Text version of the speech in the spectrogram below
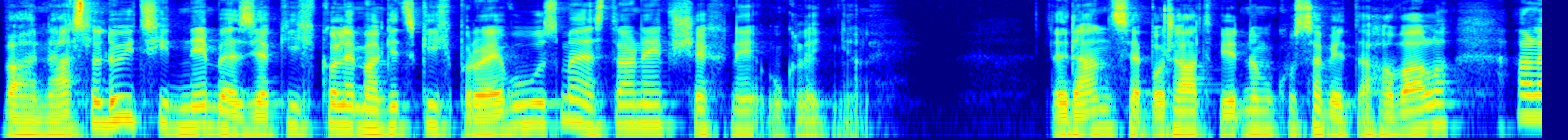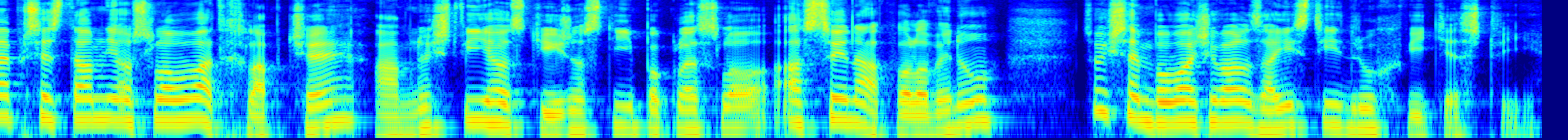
Dva následující dny bez jakýchkoliv magických projevů z mé strany všechny uklidnili. Lidan se pořád v jednom kuse vytahoval, ale přestal mě oslovovat chlapče a množství jeho stížností pokleslo asi na polovinu, což jsem považoval za jistý druh vítězství.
